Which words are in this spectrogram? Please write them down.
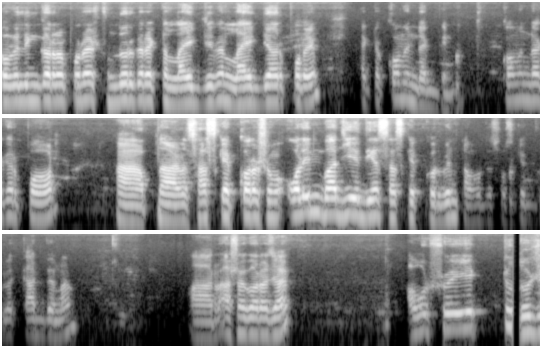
কপি লিঙ্ক করার পরে সুন্দর করে একটা লাইক দিবেন। লাইক দেওয়ার পরে একটা কমেন্ট রাখবেন। কমেন্ট রাখার পর আপনার সাবস্ক্রাইব করার সময় অল ইন বাজিয়ে দিয়ে সাবস্ক্রাইব করবেন, তাহলে সাবস্ক্রাইবগুলো কাটবে না। আর আশা করা যায় অবশ্যই একটু ধৈর্য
